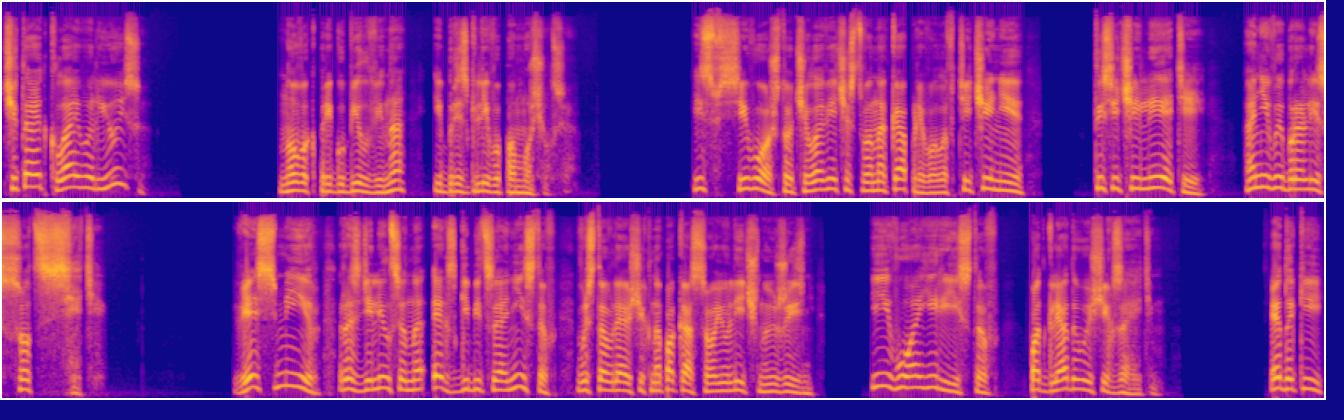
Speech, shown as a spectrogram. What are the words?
Читают Клайва Льюиса? Новак пригубил вина и брезгливо поморщился. Из всего, что человечество накапливало в течение тысячелетий, они выбрали соцсети. Весь мир разделился на эксгибиционистов, выставляющих на показ свою личную жизнь, и вуайеристов, подглядывающих за этим. Эдакий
